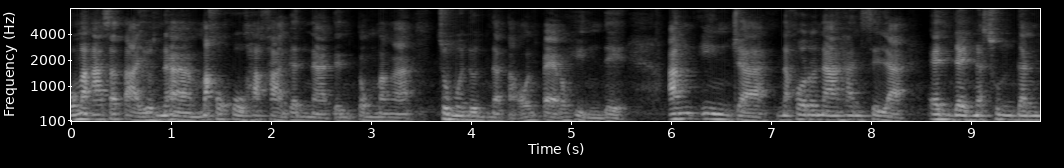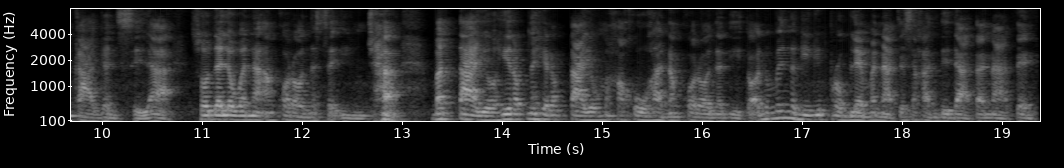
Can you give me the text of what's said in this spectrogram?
Umaasa tayo na makukuha kagad natin tong mga sumunod na taon pero hindi. Ang India, nakoronahan sila and then nasundan kagad sila. So dalawa na ang corona sa India. But tayo, hirap na hirap tayong makakuha ng corona dito. Ano ba yung nagiging problema natin sa kandidata natin?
